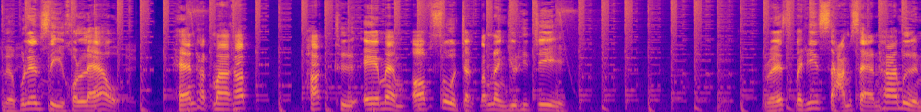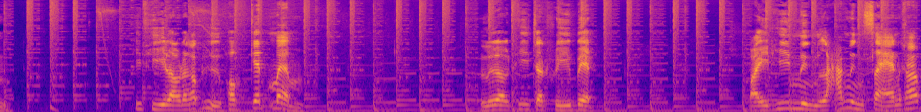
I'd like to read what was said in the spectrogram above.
เหลือผู้เล่น 4 คนแล้ว แฮนด์ถัดมาครับ พักถือ a m อ m off สูตรจากตำแหน่ง UTG เรสไปที่ 350,000พิธีเรานะครับถือ Pocket m a m เลือกที่จะทรีเบ็ดไปที่ 1 ล้าน1แสนครับ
